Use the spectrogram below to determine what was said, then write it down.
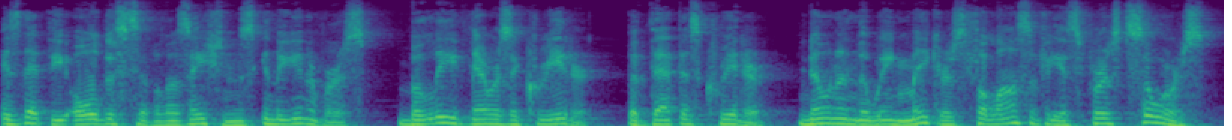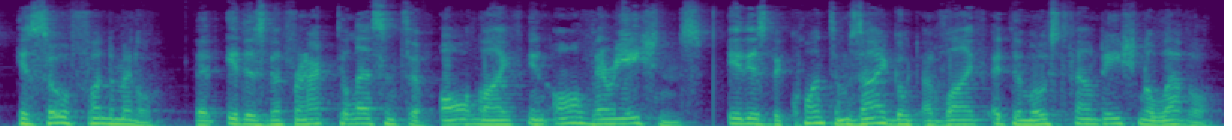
is that the oldest civilizations in the universe believe there is a creator, but that this creator, known in the wing makers' philosophy as first source, is so fundamental that it is the fractal essence of all life in all variations. It is the quantum zygote of life at the most foundational level.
